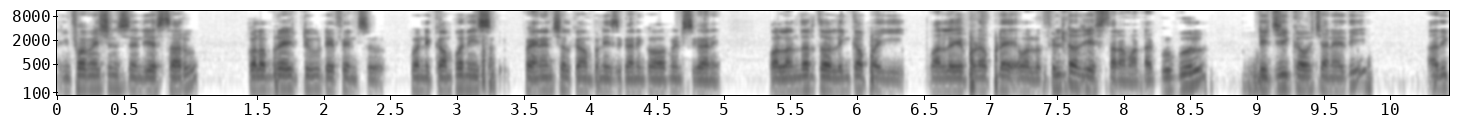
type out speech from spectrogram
ఇన్ఫర్మేషన్ సెండ్ చేస్తారు. కొలబరేటివ్ డిఫెన్స్ కొన్ని కంపెనీస్ ఫైనాన్షియల్ కంపెనీస్ కానీ గవర్నమెంట్స్ కానీ వాళ్ళందరితో లింకప్ అయ్యి వాళ్ళు ఎప్పుడప్పుడే వాళ్ళు ఫిల్టర్ చేస్తారనమాట గూగుల్ డిజీ కౌచ్ అనేది అది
